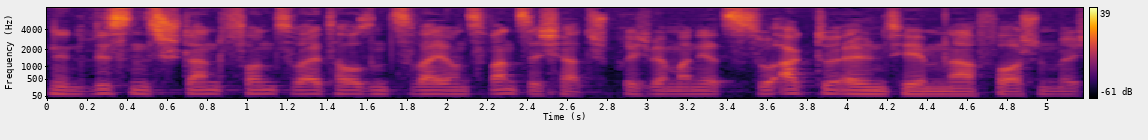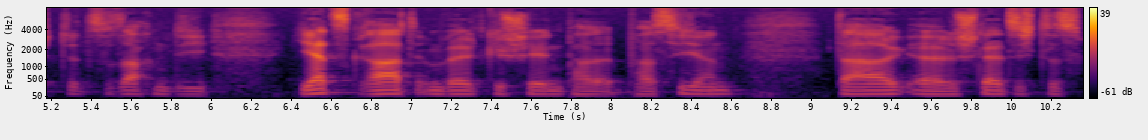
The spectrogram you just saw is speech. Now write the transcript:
einen Wissensstand von 2022 hat. Sprich, wenn man jetzt zu aktuellen Themen nachforschen möchte, zu Sachen, die jetzt gerade im Weltgeschehen pa passieren, da äh, stellt sich das,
